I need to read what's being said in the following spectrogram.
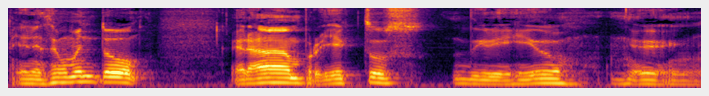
En ese momento eran proyectos dirigidos en-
